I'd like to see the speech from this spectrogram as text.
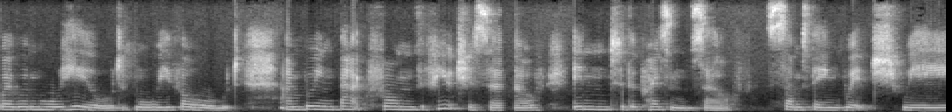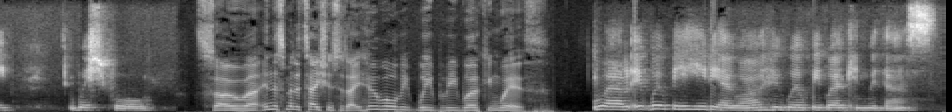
where we're more healed, more evolved, and bring back from the future self into the present self something which we wish for. So, uh, in this meditation today, who will we, we be working with? Well, it will be Helioa who will be working with us.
